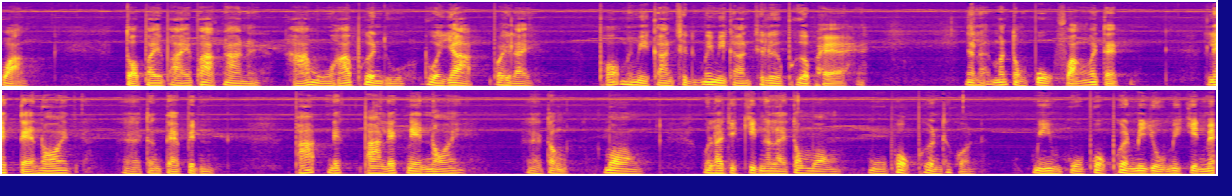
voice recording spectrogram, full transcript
ขวาง ต่อไปภายภาคหน้านะหาหมูหาเพื่อนอยู่ด้วยยากเพราะอะไร เพราะไม่มีการไม่มีการเฉลือเผื่อแผ่นั่นแหละมันต้องปลูกฝังไว้แต่เล็กแต่น้อย ตั้งแต่เป็นพระเล็กพระเล็กเนนน้อย ต้องมองเวลาจะกินอะไรต้องมอง หมูพวกเพื่อนทุกคนมีหมูพวกเพื่อนมีอยู่มีกินไหม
